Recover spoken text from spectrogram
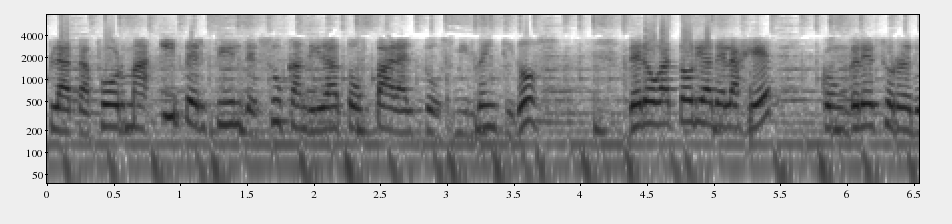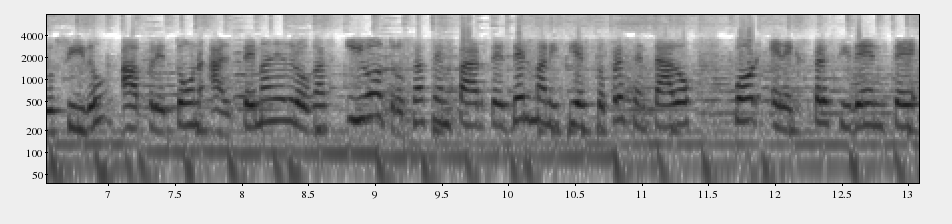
plataforma y perfil de su candidato para el 2022. Derogatoria de la JEP, Congreso reducido, apretón al tema de drogas y otros hacen parte del manifiesto presentado por el expresidente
